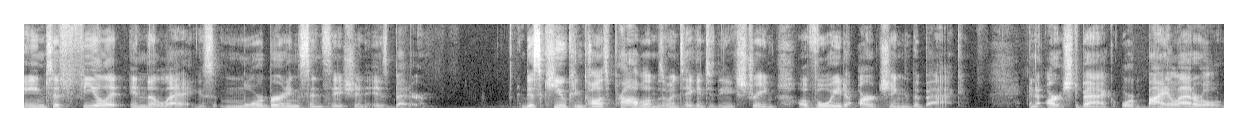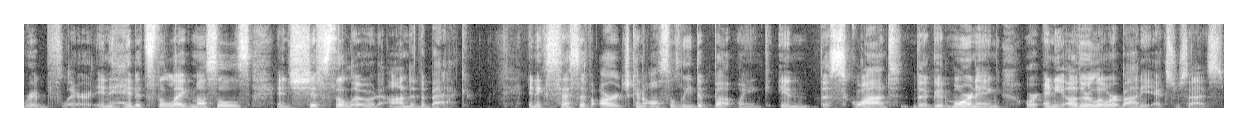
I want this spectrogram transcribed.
Aim to feel it in the legs. More burning sensation is better. This cue can cause problems when taken to the extreme. Avoid arching the back. An arched back or bilateral rib flare inhibits the leg muscles and shifts the load onto the back. An excessive arch can also lead to butt wink in the squat, the good morning, or any other lower body exercise.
